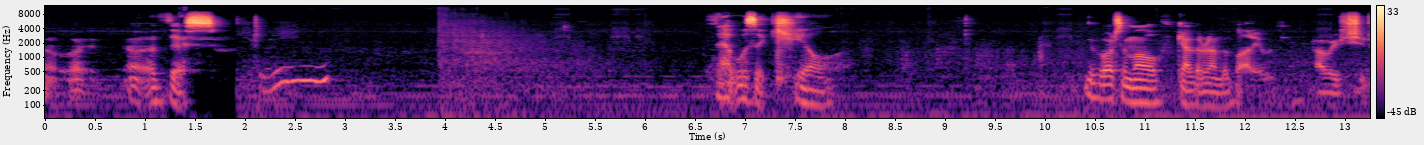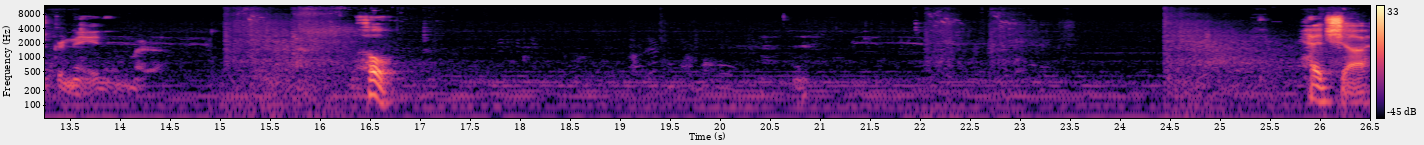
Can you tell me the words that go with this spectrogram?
Uh, uh, uh, this. That was a kill. We watch them all gather around the body. We probably shoot a grenade and murder. Oh. Headshot.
